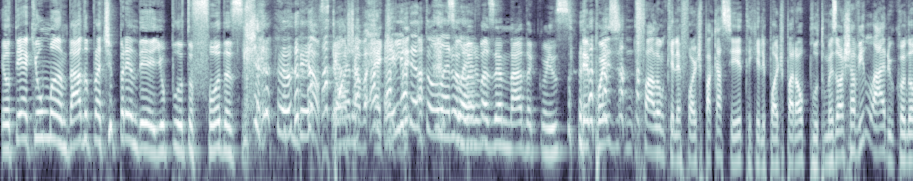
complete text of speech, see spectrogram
Eu tenho aqui um mandado pra te prender. E o Pluto, foda-se. Meu Deus, Não, eu achava- é que- Ele tentou o Você Lero não vai fazer nada com isso. Depois falam que ele é forte pra caceta, que ele pode parar o Pluto, mas eu achava hilário quando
